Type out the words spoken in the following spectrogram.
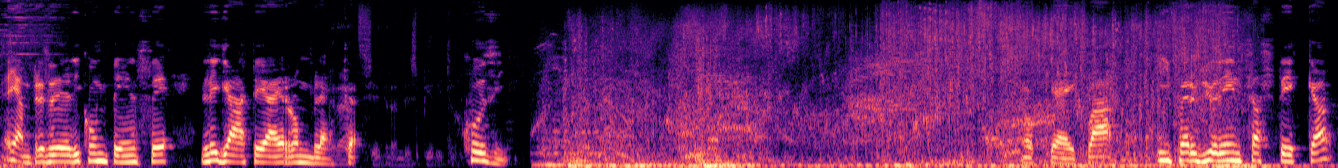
E hanno preso delle ricompense legate a Iron Black. Grazie. Così. Ok, qua iperviolenza stecca.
